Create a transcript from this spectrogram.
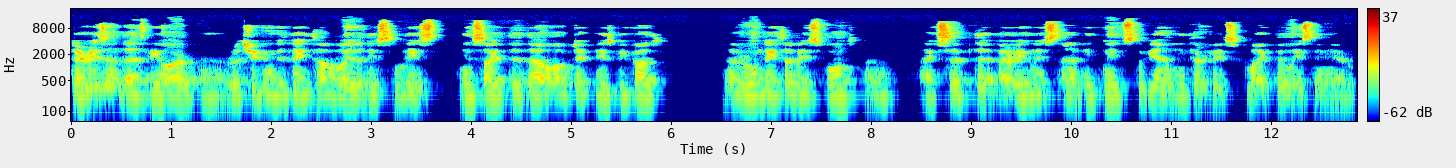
The reason that we are uh, retrieving the data via this list inside the DAO object is because the Room database won't uh, accept the array list and it needs to be an interface like the list in here.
